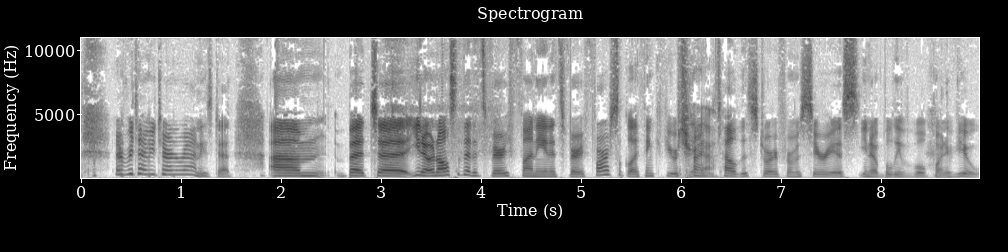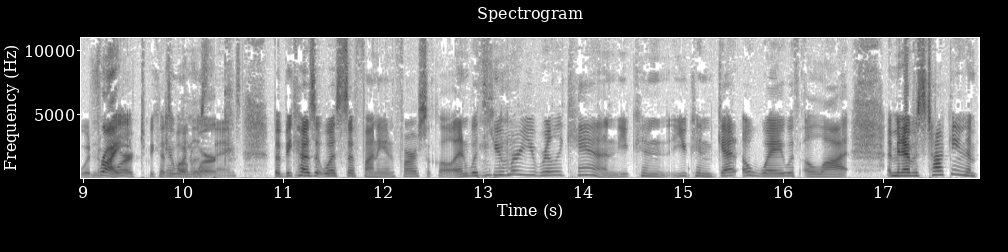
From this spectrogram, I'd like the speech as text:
Every time you turn around, he's dead. Um, but uh, you know, and also that it's very funny and it's very farcical. I think if you were trying Yeah. to tell this story from a serious, you know, believable point of view, it wouldn't Right. have worked because It of all those work. Mm-hmm. things. But because it was so funny and farcical, and with humor, you really can. You can you can get away with a lot. I mean, I was talking to-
